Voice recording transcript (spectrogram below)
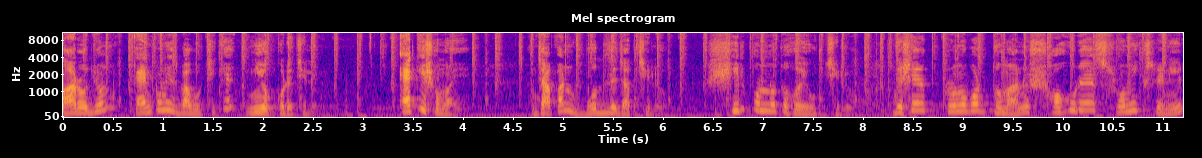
বারো জন ক্যান্টোনিজ বাবুর্চিকে নিয়োগ করেছিলেন। একই সময়ে জাপান বদলে যাচ্ছিল। শিল্পোন্নত হয়ে উঠছিল। দেশের ক্রমবর্ধমান শহুরে শ্রমিক শ্রেণির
